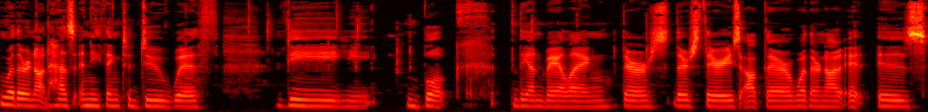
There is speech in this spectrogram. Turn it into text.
whether or not it has anything to do with the book, the unveiling. There's there's theories out there whether or not it is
